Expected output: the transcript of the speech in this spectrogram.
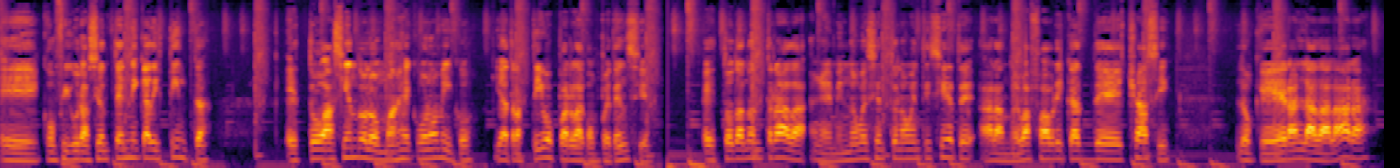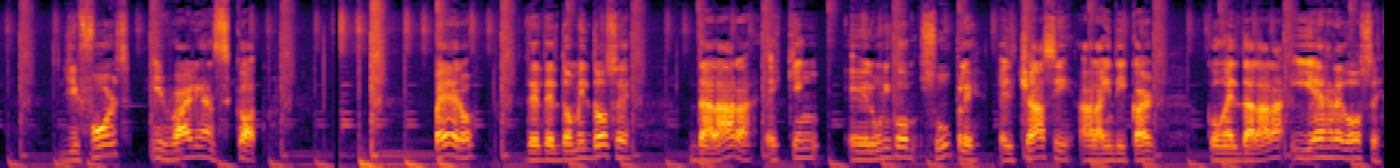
eh, configuración técnica distinta. Esto haciéndolo más económicos y atractivos para la competencia. Esto dando entrada en el 1997 a las nuevas fábricas de chasis, lo que eran la Dallara, GeForce y Riley Scott. Pero desde el 2012, Dalara es quien el único suple el chasis a la IndyCar con el Dalara IR12,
